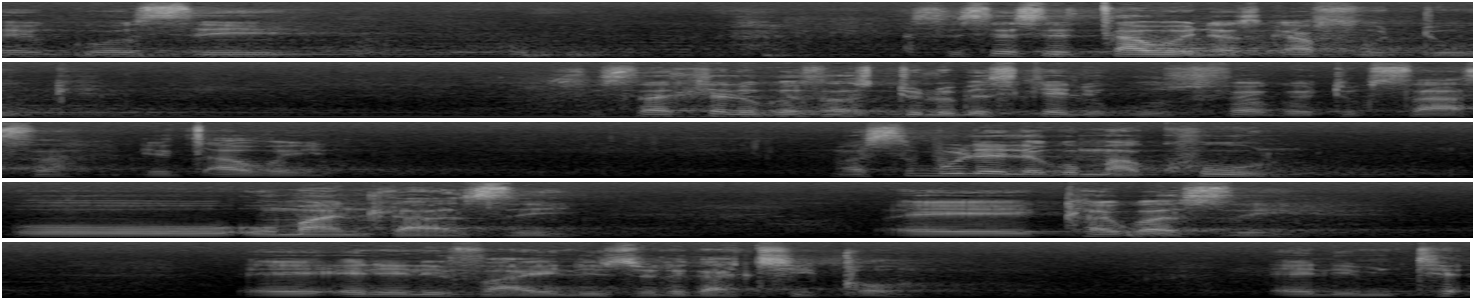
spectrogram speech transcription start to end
Enkosi sisesicaweni asikafuduki. Sisahlele kwesa situlo besihleli kuso ufika kwethu kusasa ecaweni masibulele kumakhulu umandlazi exhakwazi elilivayo ilizwe likathixo elimthe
